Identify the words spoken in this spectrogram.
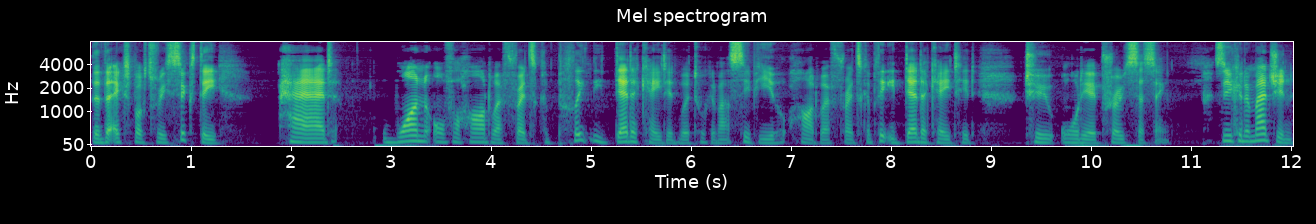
that the Xbox 360 had one of the hardware threads completely dedicated, we're talking about CPU hardware threads, completely dedicated to audio processing. So you can imagine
